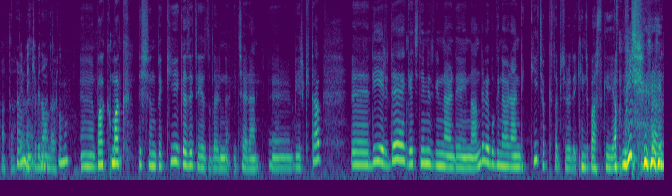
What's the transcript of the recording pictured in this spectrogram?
hatta değil evet, mi 2014. Evet. Ee, bakmak dışındaki gazete yazılarını içeren e, bir kitap. Ee, diğeri de geçtiğimiz günlerde yayınlandı ve bugün öğrendik ki çok kısa bir sürede ikinci baskıyı yapmış. Evet,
